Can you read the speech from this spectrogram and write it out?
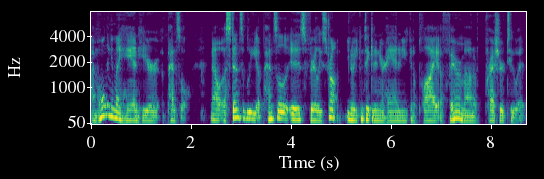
I'm holding in my hand here a pencil. Now, ostensibly, a pencil is fairly strong. You know, you can take it in your hand and you can apply a fair amount of pressure to it,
